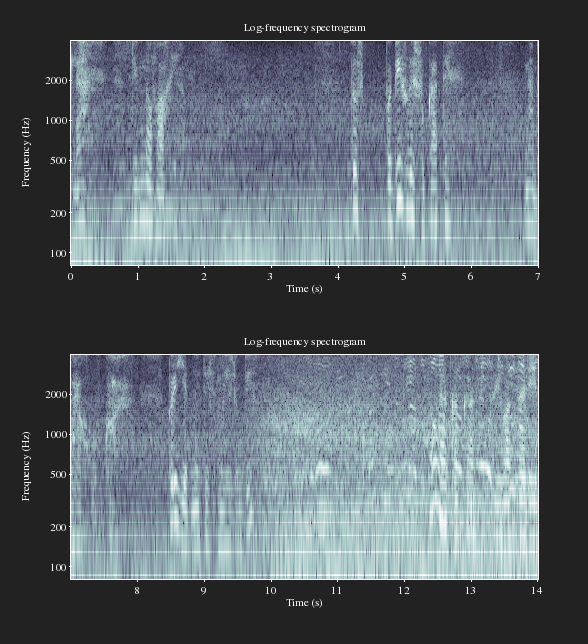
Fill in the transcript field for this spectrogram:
для рівноваги. Тож побігли шукати на барахолку. Приєднуйтесь, мої любі. Ой, яка красива таріль.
